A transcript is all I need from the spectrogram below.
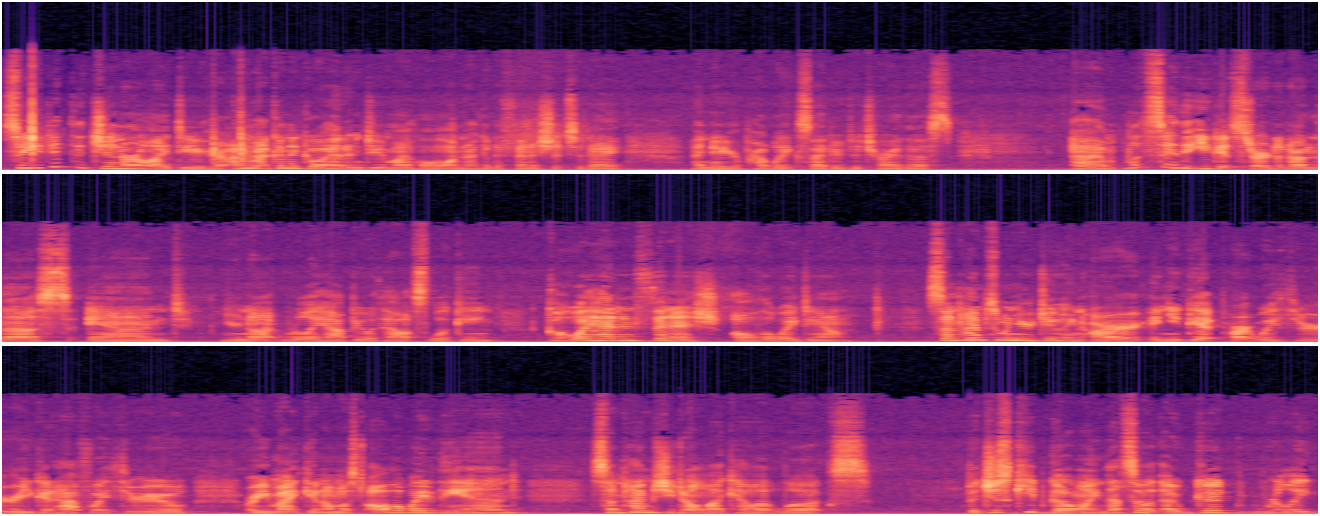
so you get the general idea here. I'm not gonna go ahead and do my whole, I'm not gonna finish it today. I know you're probably excited to try this. Um, let's say that you get started on this and you're not really happy with how it's looking, go ahead and finish all the way down. Sometimes when you're doing art and you get partway through or you get halfway through or you might get almost all the way to the end, sometimes you don't like how it looks, but just keep going. That's a, a good, really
